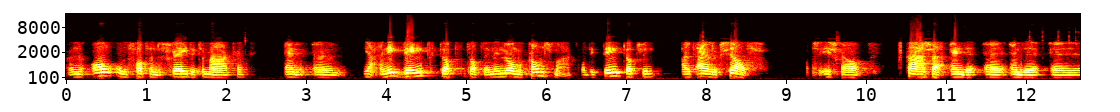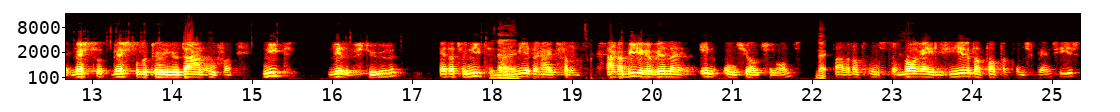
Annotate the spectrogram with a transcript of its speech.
een alomvattende vrede te maken. En, uh, ja, en ik denk dat dat een enorme kans maakt. Want ik denk dat we uiteindelijk zelf, als Israël, Gaza en de, uh, en de uh, wester, westelijke Jordaan-oever niet willen besturen. Hè, dat we niet nee. een meerderheid van Arabieren willen in ons Joodse land. Nee. Maar we dat ons dan wel realiseren dat dat de consequentie is.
